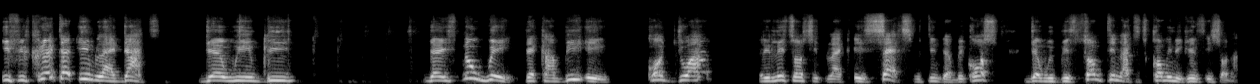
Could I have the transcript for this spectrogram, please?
If he created him like that, there will be, there is no way there can be a cordial relationship like a sex between them because there will be something that is coming against each other.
